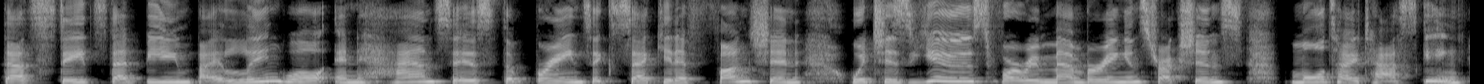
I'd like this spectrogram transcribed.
that states that being bilingual enhances the brain's executive function, which is used for remembering instructions, multitasking,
